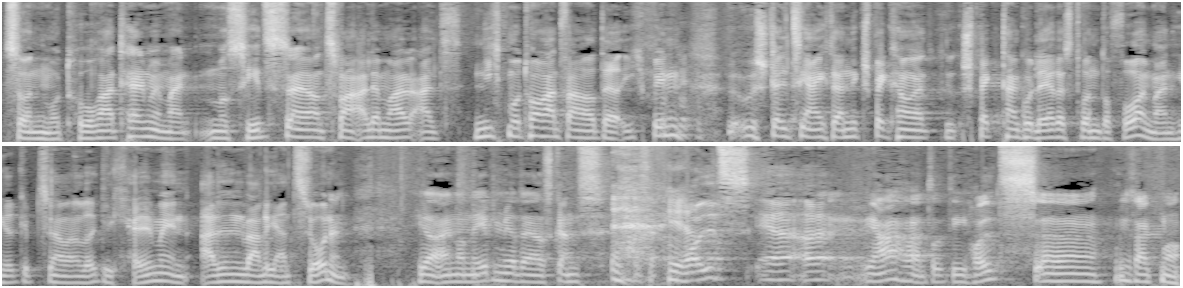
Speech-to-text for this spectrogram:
so ein Motorradhelm, ich meine, man sieht es äh, zwar alle mal als Nicht-Motorradfahrer, der ich bin, stellt sich eigentlich da nichts Spektakuläres drunter vor. Ich meine, hier gibt es ja wirklich Helme in allen Variationen. Hier einer neben mir, der ist ganz ja. Holz, äh, äh, ja, hat die Holz, äh, wie sagt man?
